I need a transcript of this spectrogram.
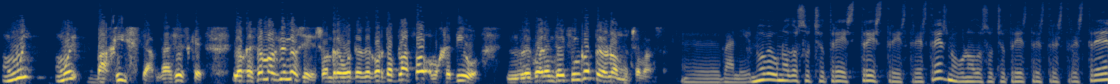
muy, muy bajista. Así es que lo que estamos viendo, sí, son rebotes de corto plazo, objetivo 9,45, pero no mucho más. Eh, vale, 912833333, 912833333,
